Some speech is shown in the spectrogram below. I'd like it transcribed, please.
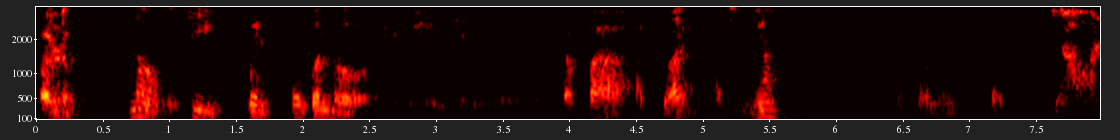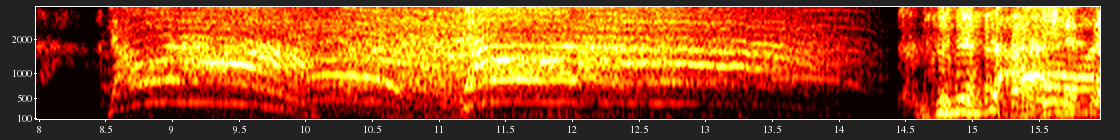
Pablo. No, sí, bueno, fue cuando el, el- el Papa actual asumió control en San Pedro. Y ahora. Imagínate.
